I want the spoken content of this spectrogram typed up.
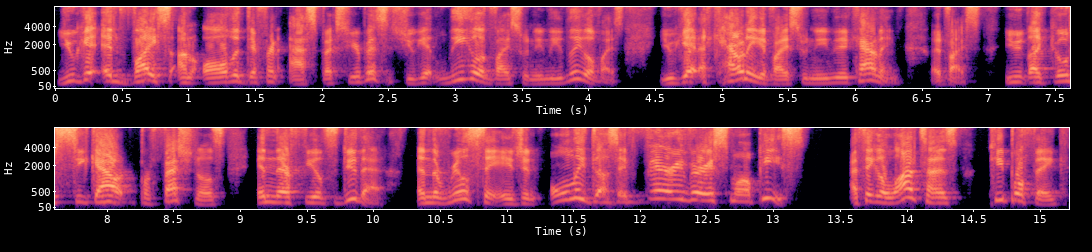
you get advice on all the different aspects of your business. You get legal advice when you need legal advice. You get accounting advice when you need accounting advice. You like go seek out professionals in their fields to do that. And the real estate agent only does a very, very small piece. I think a lot of times people think,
